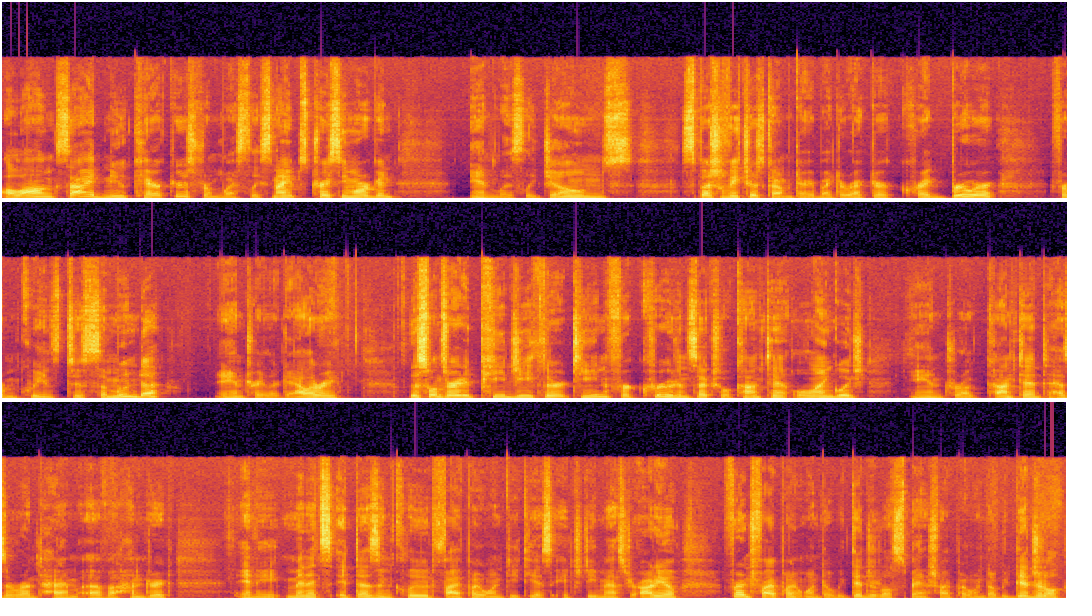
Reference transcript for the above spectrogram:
alongside new characters from Wesley Snipes, Tracy Morgan, and Leslie Jones. Special features commentary by director Craig Brewer from Queens to Zamunda and Trailer Gallery. This one's rated PG 13 for crude and sexual content, language, and drug content. It has a runtime of 108 minutes. It does include 5.1 DTS HD Master Audio, French 5.1 Dolby Digital, Spanish 5.1 Dolby Digital,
